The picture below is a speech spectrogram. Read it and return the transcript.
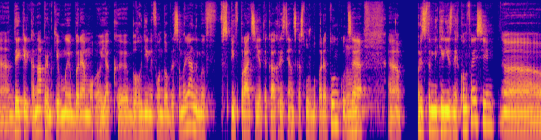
е, Декілька напрямків ми беремо як благодійний фонд Добрі Самаряни. Ми в співпраці є така християнська служба порятунку. Це представники різних конфесій. Е,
